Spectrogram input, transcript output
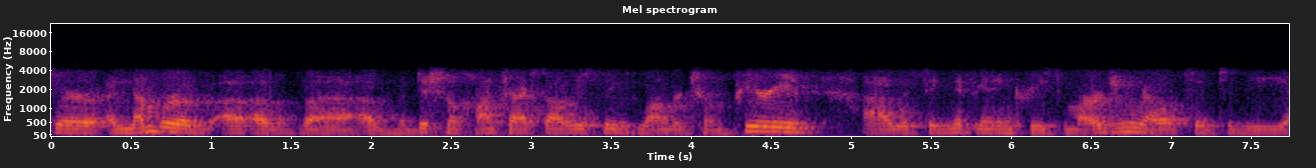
where a number of additional contracts, obviously with longer-term periods, with significant increased margin relative to the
